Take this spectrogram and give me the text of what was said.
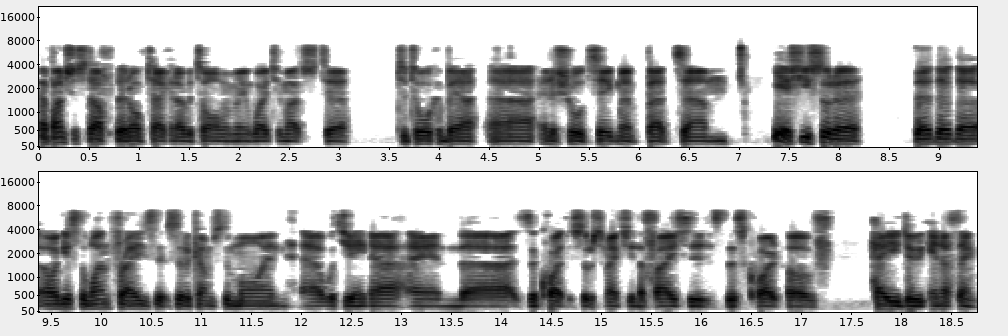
a bunch of stuff that I've taken over time. I mean, way too much to to talk about uh, in a short segment, but um, yeah, she's sort of the, the, the, I guess the one phrase that sort of comes to mind uh, with Gina, and uh, it's a quote that sort of smacks you in the face, is this quote of "How you do anything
